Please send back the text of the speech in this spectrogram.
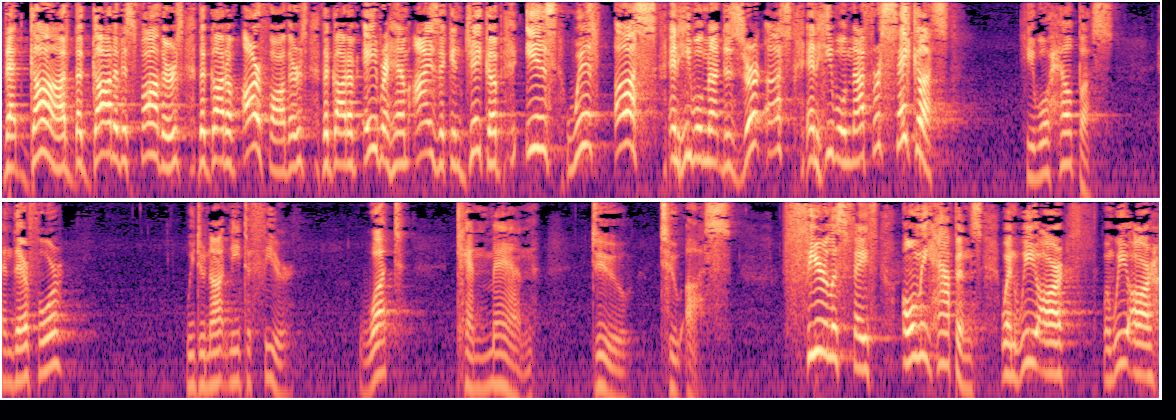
that God, the God of his fathers, the God of our fathers, the God of Abraham, Isaac, and Jacob is with us. And he will not desert us and he will not forsake us. He will help us. And therefore, we do not need to fear. What can man do to us. Fearless faith only happens when we are, when we are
